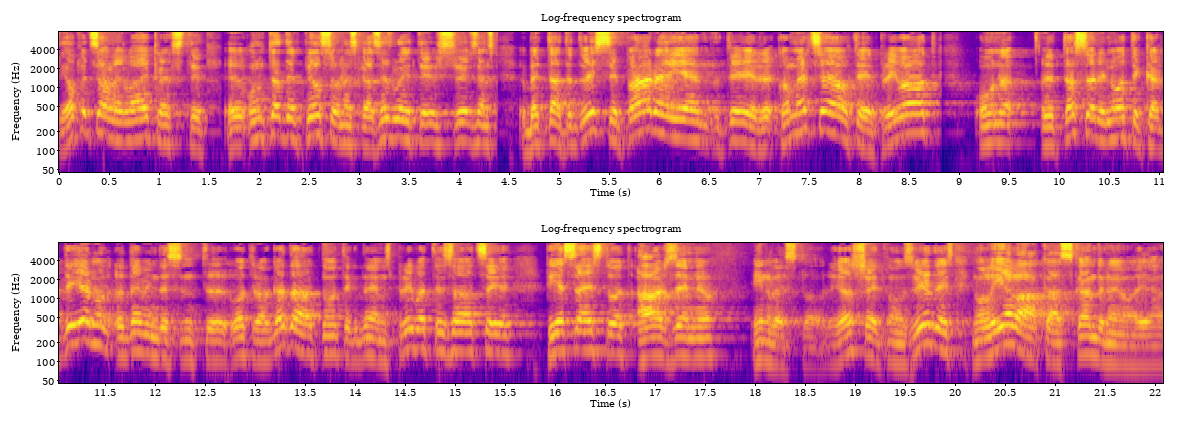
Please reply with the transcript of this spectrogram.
tie oficiālie laikraksti, un tad ir pilsoniskās izglītības virziens. Bet tā tad visi pārējie tie ir komerciāli, tie ir privāti. Un tas arī notika ar dienu. 92. gadā notika dienas privatizācija, piesaistot ārzemju investoru. Ja, šeit no Zviedrijas, no lielākās Skandināvijā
